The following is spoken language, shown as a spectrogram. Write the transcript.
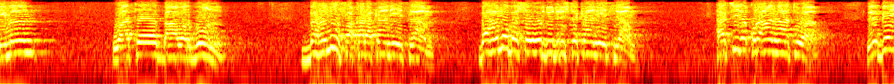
ئیمان واتە باوەڕبوون بە هەموو فەقەرەکانی ئیسلام بە هەموو بەشەورد و درشتەکانی ئیسلام. هەرچی لە قورآن هاتووە لە بێی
